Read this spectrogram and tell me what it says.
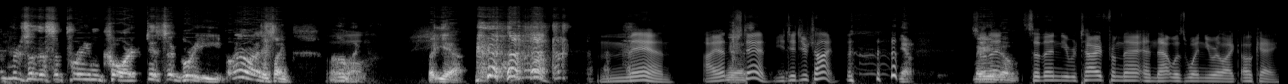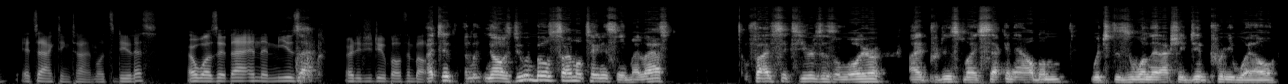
members of the Supreme Court disagreed? Oh, it's like, oh my- Oh, but yeah. man, I understand. You did your time. Yep. So you then, go. so then you retired from that, and that was when you were like, "Okay, it's acting time. Let's do this." Or was it that and then music? Or did you do both and both? I did. Uh, no, I was doing both simultaneously. My last five, six years as a lawyer, I produced my second album, which is the one that actually did pretty well.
